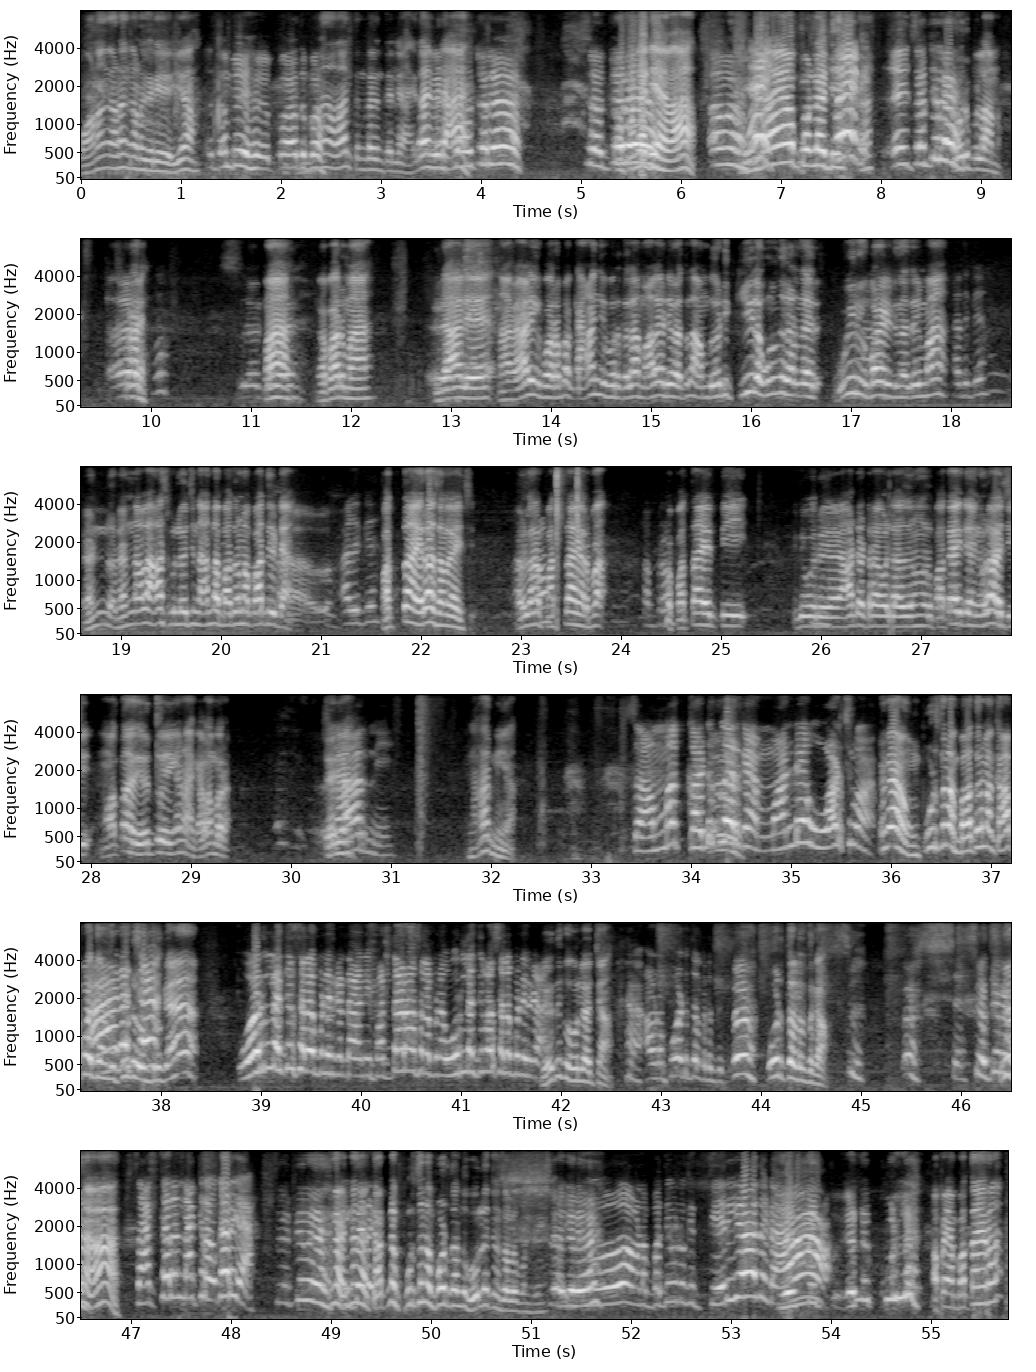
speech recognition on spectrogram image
பணம் கணக்கு கணக்குறியா ஐயா. தம்பி பாத்துப்பா. அதான் தின்றதுன்னு தெரியல. இதான் வீடா? சக்கரை சக்கரை. பொண்டாட்டியாவா ஆமா. ஏன் பொண்டாட்டி? சக்கரை. மா இங்க பாருமா. இந்த ஆளு நான் வேலைக்கு போறப்ப காஞ்சிபுரத்துல மலை அடிவாரத்துல ஐம்பது அடி கீழே விழுந்து கிடந்தாரு. உயிருக்கு போராடிட்டு இருந்தா தெரியுமா? அதுக்கு? ரெண்டு ரெண்டு நாளா ஹாஸ்பிட்டல் வச்சு நான் தான் பத்திரமா பாத்துக்கிட்டேன். அதுக்கு? பத்தாயிரம் ரூபாய் செலவாயிடுச்சு. எவ்வளவு பத்தாயிரம் ரூபாய் பத்தாயிரத்தி இது ஒரு ஆட்டோ டிராவல் அது ஒரு பத்தாயிரத்தி ஐநூறு ரூபா ஆச்சு. மொத்தம் அதை எடுத்து வைங்க நான் கிளம்புறேன். சரியா? யார் நீ? யார் நீயா? செம்ம கடுப்புல இருக்கேன். மண்டே உடைச்சிருவான் என்ன உன் புருஷனை பத்திரமா காப்பாத்தி வந்து கூட்டு வந்திருக்கேன் ஒரு லட்சம் செலவு பண்ணிருக்கேன்டா. நீ பத்தாயிரம் செலவு பண்ண. ஒரு லட்சம் ரூபாய் செலவு பண்ணிருக்க எதுக்கு ஒரு லட்சம்? அவனை போட்டு தள்ளுறதுக்கு. போட்டு தள்ளுறதுக்கா? சக்கரை. சக்கரை நக்கரை உட்காரியா? கட்டின புருஷனை போட்டு தந்து ஒரு லட்சம் செலவு பண்றீங்க? சக்கரை. ஓ அவனை பத்தி உனக்கு தெரியாதுடா. என்ன குள்ள? அப்ப என் பத்தாயிரம்?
